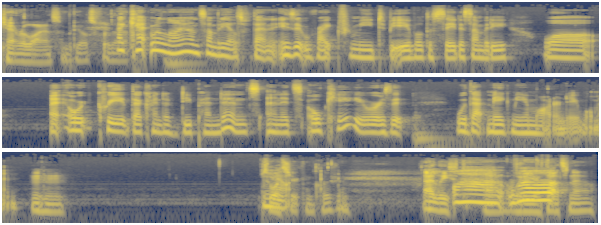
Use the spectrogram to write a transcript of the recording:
can't rely on somebody else for that. I can't rely on somebody else for that. And is it right for me to be able to say to somebody, well, or create that kind of dependence and it's okay? Or is it, would that make me a modern day woman? Mm-hmm. so, you what's know. your conclusion? At least, Wow, uh, what are your thoughts now?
